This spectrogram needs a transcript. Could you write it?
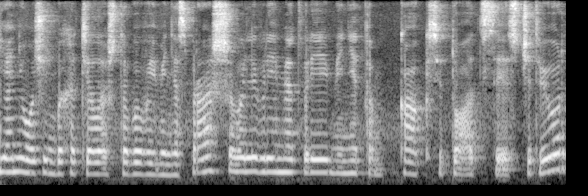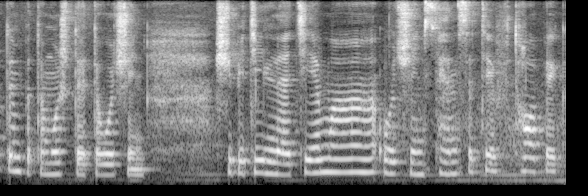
Я не очень бы хотела, чтобы вы меня спрашивали время от времени, там, как ситуация с четвертым, потому что это очень щепетильная тема, очень sensitive topic.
